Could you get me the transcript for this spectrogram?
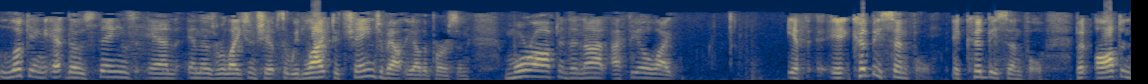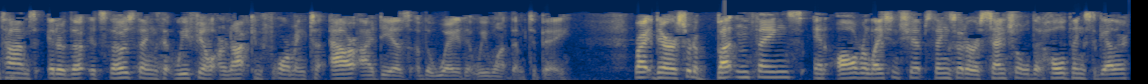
looking at those things and, and those relationships that we'd like to change about the other person, more often than not, I feel like if it could be sinful, it could be sinful, but oftentimes it the, it's those things that we feel are not conforming to our ideas of the way that we want them to be. Right? There are sort of button things in all relationships, things that are essential that hold things together,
